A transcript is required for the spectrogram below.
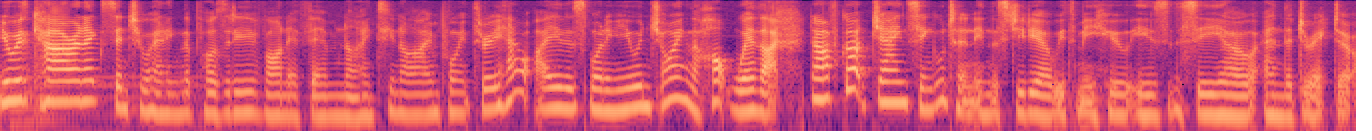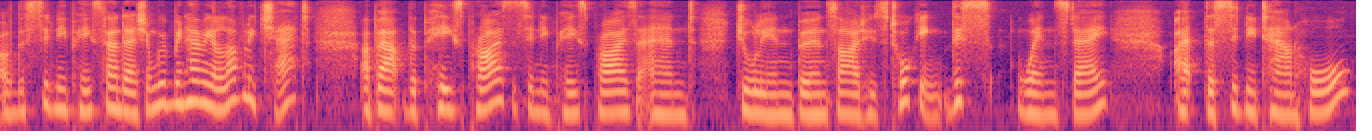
You're with Karen accentuating the positive on FM 99.3. How are you this morning? Are you enjoying the hot weather? Now, I've got Jane Singleton in the studio with me, who is the CEO and the director of the Sydney Peace Foundation. We've been having a lovely chat about the Peace Prize, the Sydney Peace Prize, and Julian Burnside, who's talking this Wednesday at the Sydney Town Hall.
